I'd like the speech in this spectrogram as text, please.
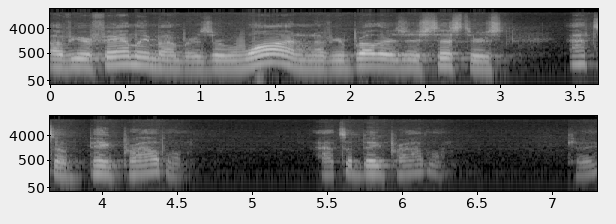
of your family members or one of your brothers or sisters, that's a big problem. That's a big problem. Okay?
